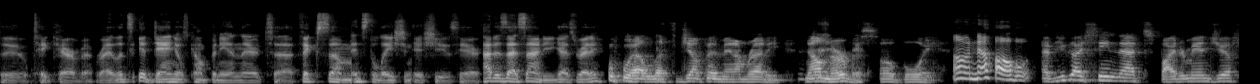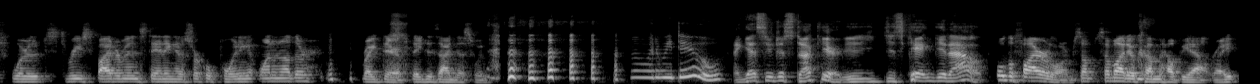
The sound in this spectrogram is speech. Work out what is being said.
to take care of it, right? Let's get Daniel's company in there to fix some installation issues here. How does that sound? Are you guys ready? Well, let's jump in, man. I'm ready. Now I'm nervous. Oh boy. Oh no. Have you guys seen that Spider-Man GIF where it's three Spider-Men standing in a circle pointing at one another? Right there. They designed this one. what do we do? I guess you're just stuck here. You, you just can't get out. Pull the fire alarm. Some somebody will come help you out, right?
